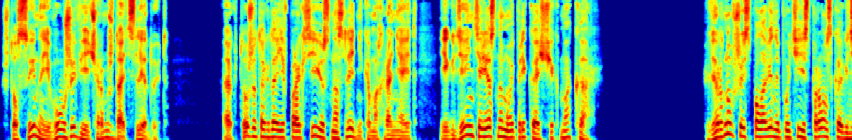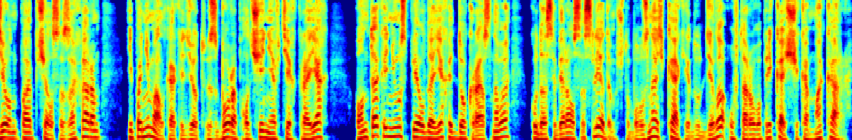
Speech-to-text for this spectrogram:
что сына его уже вечером ждать следует. А кто же тогда Евпроксию с наследником охраняет? И где, интересно, мой приказчик Макар? Вернувшись с половины пути из Пронска, где он пообщался с Захаром и понимал, как идет сбор ополчения в тех краях, он так и не успел доехать до Красного, куда собирался следом, чтобы узнать, как идут дела у второго приказчика Макара.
